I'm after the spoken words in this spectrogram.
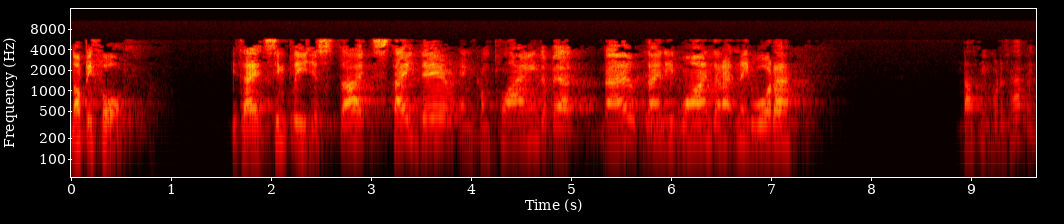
Not before. If they had simply just stay, stayed there and complained about, no, they need wine, they don't need water, nothing would have happened.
